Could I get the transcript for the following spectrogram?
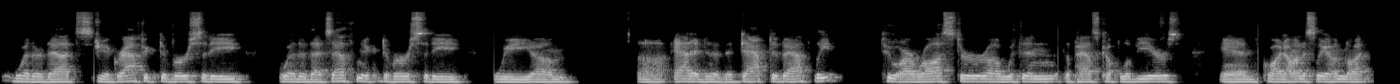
whether that's geographic diversity, whether that's ethnic diversity. We um, uh, added an adaptive athlete to our roster uh, within the past couple of years. And quite honestly, I'm not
